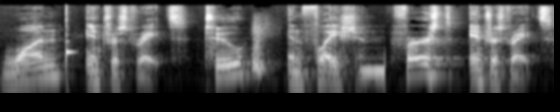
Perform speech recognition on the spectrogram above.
One, interest rates. Two, inflation. First, interest rates.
